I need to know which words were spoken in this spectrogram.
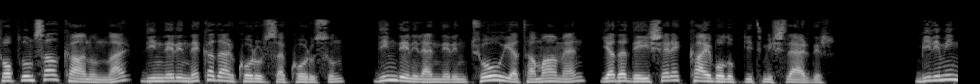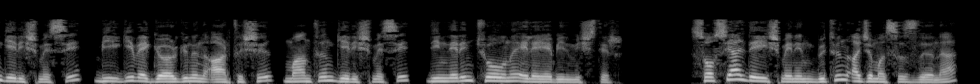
Toplumsal kanunlar, dinleri ne kadar korursa korusun, din denilenlerin çoğu ya tamamen, ya da değişerek kaybolup gitmişlerdir. Bilimin gelişmesi, bilgi ve görgünün artışı, mantığın gelişmesi, dinlerin çoğunu eleyebilmiştir. Sosyal değişmenin bütün acımasızlığına,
